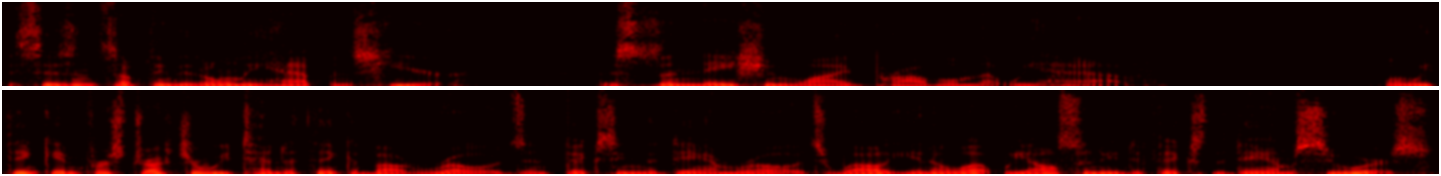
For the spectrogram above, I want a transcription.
This isn't something that only happens here. This is a nationwide problem that we have. When we think infrastructure, we tend to think about roads and fixing the damn roads. Well, you know what? We also need to fix the damn sewers.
